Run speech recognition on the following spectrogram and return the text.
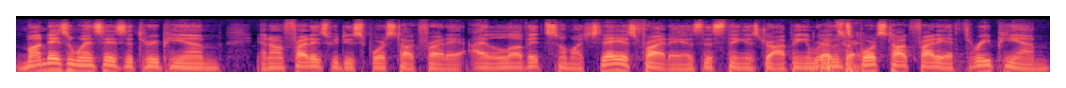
Mondays and Wednesdays at 3 p.m. And on Fridays, we do Sports Talk Friday. I love it so much. Today is Friday as this thing is dropping. And we're That's doing right. Sports Talk Friday at 3 p.m.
